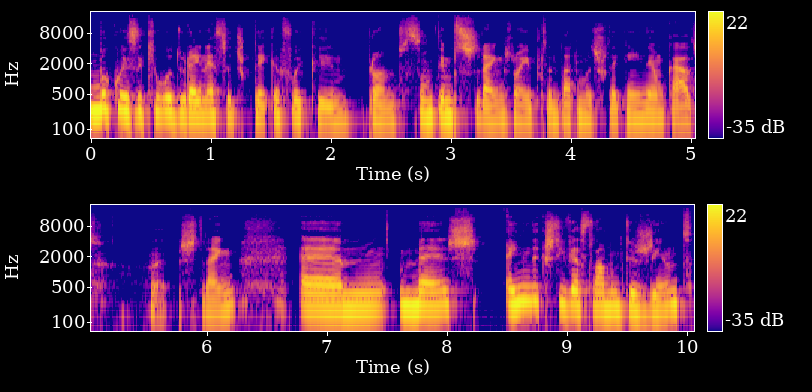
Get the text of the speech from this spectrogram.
Uma coisa que eu adorei nessa discoteca foi que, pronto, são tempos estranhos, não é? E portanto estar numa discoteca ainda é um bocado estranho, um, mas ainda que estivesse lá muita gente,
